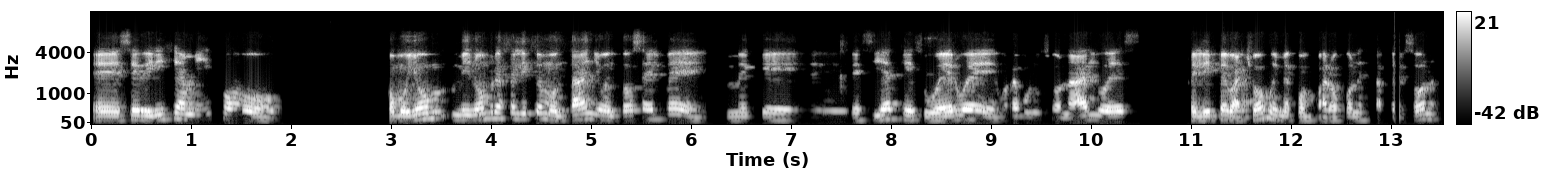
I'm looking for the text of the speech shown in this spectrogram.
eh, se dirige a mí como, como yo, mi nombre es Felipe Montaño, entonces él me, me que decía que su héroe revolucionario es Felipe Bachomo y me comparó con esta persona.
